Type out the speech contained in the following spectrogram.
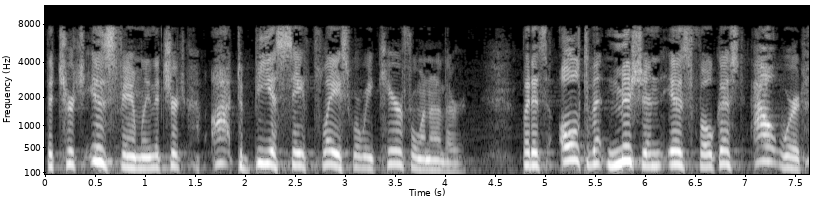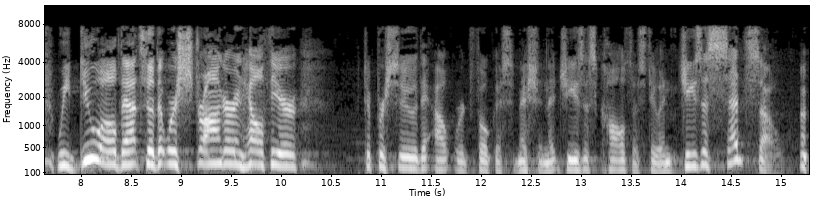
The church is family, and the church ought to be a safe place where we care for one another. But its ultimate mission is focused outward. We do all that so that we're stronger and healthier to pursue the outward focused mission that Jesus calls us to. And Jesus said so. and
